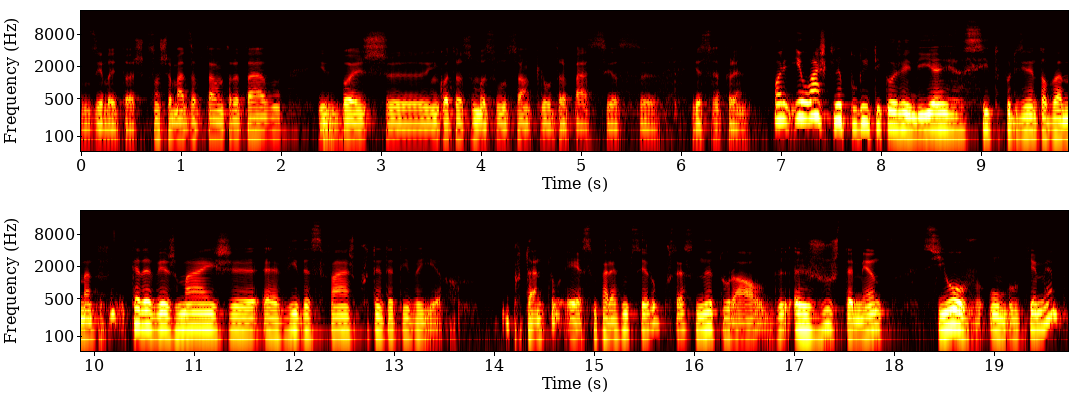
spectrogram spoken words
os eleitores, que são chamados a votar um tratado e depois uh, encontra-se uma solução que ultrapasse esse, esse referendo. Olha, eu acho que na política hoje em dia, cito o Presidente Obama, cada vez mais a vida se faz por tentativa e erro. E, portanto, esse parece-me ser o processo natural de ajustamento se houve um bloqueamento,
